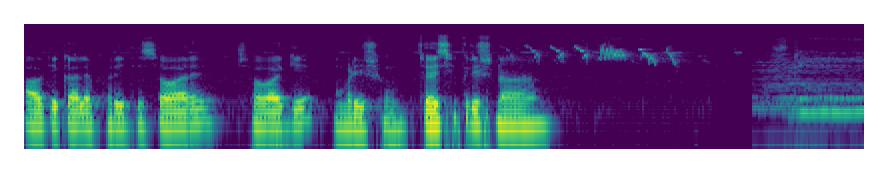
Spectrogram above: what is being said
આવતીકાલે ફરીથી સવારે છ વાગ્યે મળીશું. જય શ્રી કૃષ્ણ. શ્રી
